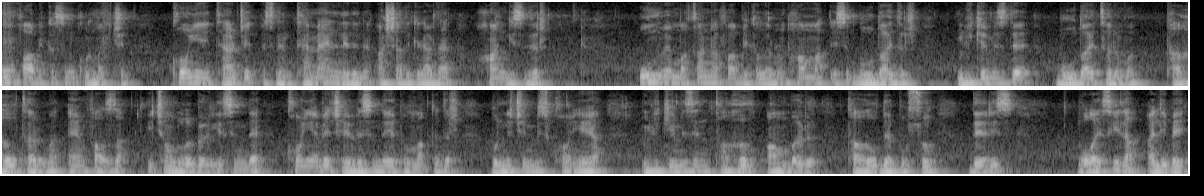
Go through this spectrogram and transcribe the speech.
un fabrikasını kurmak için Konya'yı tercih etmesinin temel nedeni aşağıdakilerden hangisidir? Un ve makarna fabrikalarının ham maddesi buğdaydır. Ülkemizde buğday tarımı, tahıl tarımı en fazla İç Anadolu bölgesinde, Konya ve çevresinde yapılmaktadır. Bunun için biz Konya'ya ülkemizin tahıl ambarı, tahıl deposu deriz. Dolayısıyla Ali Bey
